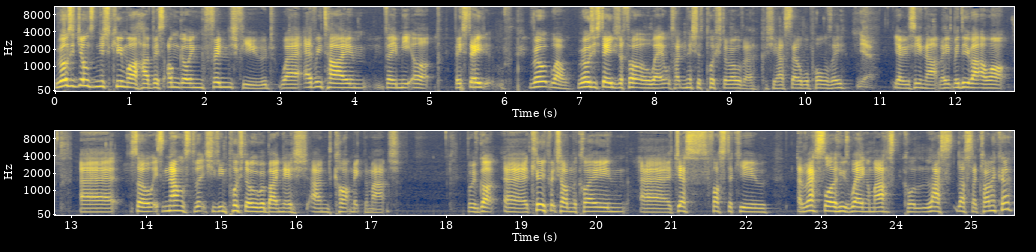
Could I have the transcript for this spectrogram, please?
Rosie Jones and Nish Kumar have this ongoing fringe feud where every time they meet up, they stage. Ro- well, Rosie staged a photo where it looks like Nish has pushed her over because she has cerebral palsy. Yeah. Yeah, you've seen that. They, they do that a lot. Uh, so it's announced that she's been pushed over by Nish and can't make the match. But we've got uh, Kiri Pritchard McLean, uh, Jess Fostekew, a wrestler who's wearing a mask called Las Clonica,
